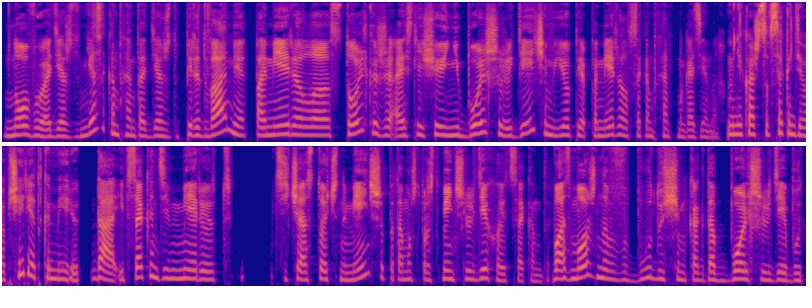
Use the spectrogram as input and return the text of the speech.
новую одежду, не секонд-хенд одежду, перед вами померило столько же, а если еще и не больше людей, чем ее померило в секонд-хенд магазинах. Мне кажется, в секонде вообще редко меряют. Да, и в секонде меряют сейчас точно меньше, потому что просто меньше людей ходит в секонды. Возможно, в будущем, когда больше людей будут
